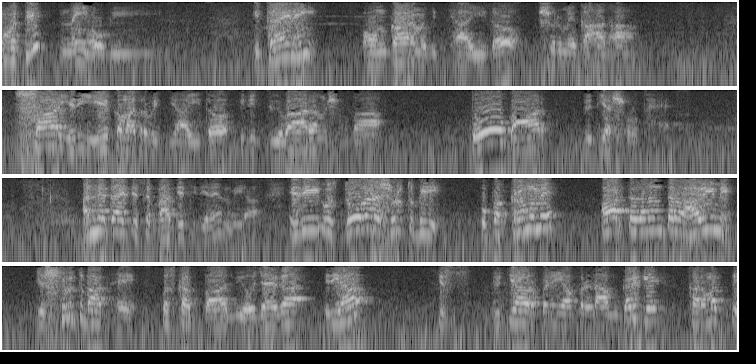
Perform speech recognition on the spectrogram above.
उपपत्ति नहीं होगी। इतना ही नहीं, ओंकार में विद्यायित शुरू में कहा था, सा यदि एकमात्र विद्यायित यदि द्विवारम श्रुता। दो बार द्वितीय श्रोत है। अन्यथा इससे बाध्य भैया यदि उस दो बार श्रुत भी उपक्रम में और तदनंतर भावी में जो श्रुत बात है, उसका बाद भी हो जाएगा। यदि आप इस द्वितीय परिणाम करके कर्मत्व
